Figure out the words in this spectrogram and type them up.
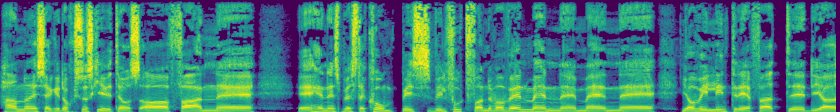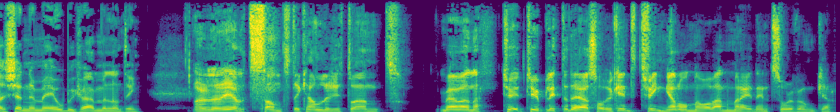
han har ju säkert också skrivit till oss. Ja ah, fan, eh, eh, hennes bästa kompis vill fortfarande vara vän med henne men eh, jag vill inte det för att eh, jag känner mig obekväm eller någonting. Ja, det där är jävligt sant, det kan legit ha hänt. Men jag vet inte, ty, typ lite det jag sa, du kan inte tvinga någon att vara vän med dig, det är inte så det funkar.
